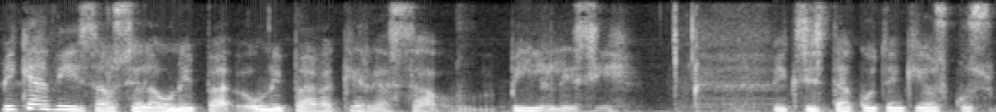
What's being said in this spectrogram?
Mikä viisaus siellä unipä, unipäiväkirjassa piilisi? Miksi sitä kuitenkin joskus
